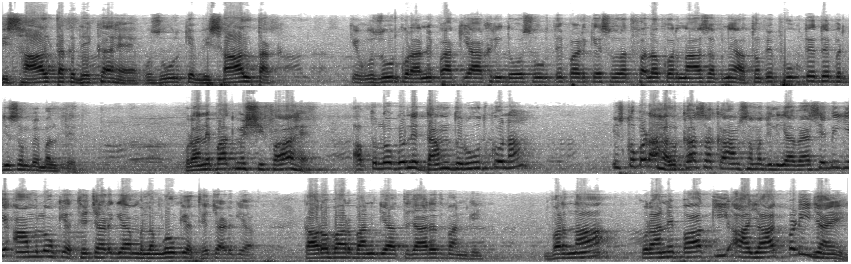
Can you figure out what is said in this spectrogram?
وصال تک دیکھا ہے، حضور کے وصال تک، کہ حضور قرآن پاک کی آخری دو صورتیں پڑھ کے صورت فلق اور ناس اپنے ہاتھوں پہ پھونکتے تھے، پھر جسم پہ ملتے تھے۔ قرآن پاک میں شفا ہے۔ اب تو لوگوں نے دم درود کو نا اس کو بڑا ہلکا سا کام سمجھ لیا۔ ویسے بھی یہ عاملوں کے ہتھے چڑھ گیا، ملنگوں کے ہتھے چڑھ گیا، کاروبار بن گیا، تجارت بن گئی۔ ورنہ قرآن پاک کی آیات پڑھی جائیں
